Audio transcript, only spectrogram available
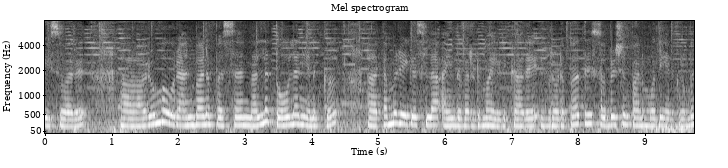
பேசுவார். ரொம்ப ஒரு அன்பான பர்சன் நல்ல தோழன் எனக்கு. தமிழ் ரேகஸில் ஐந்து வருடமாக இருக்கார். இவரோட பர்த்டே செலிப்ரேஷன் பண்ணும்போது எனக்கு ரொம்ப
